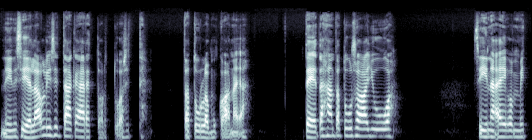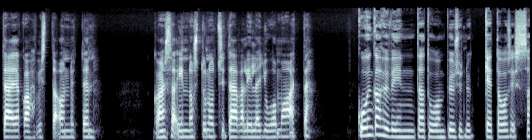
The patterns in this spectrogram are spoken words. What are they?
niin siellä oli sitä kääretorttua sitten Tatulla mukana ja teetähän Tatu saa juua. Siinä ei ole mitään ja kahvista on nytten kanssa innostunut sitä välillä juomaa, että Kuinka hyvin Tatu on pysynyt ketosissa?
